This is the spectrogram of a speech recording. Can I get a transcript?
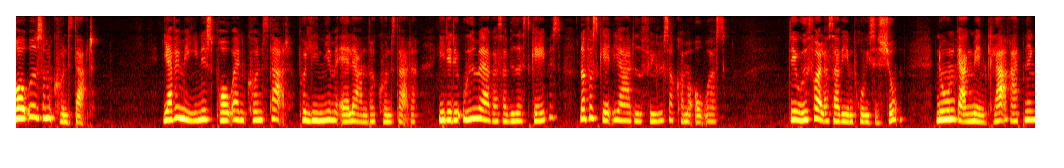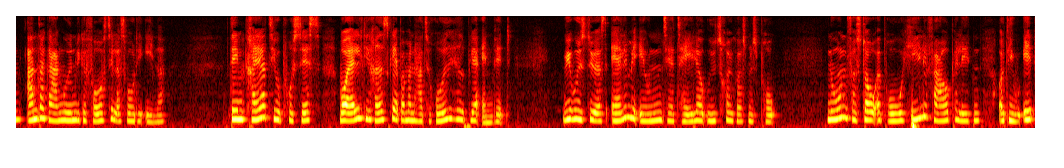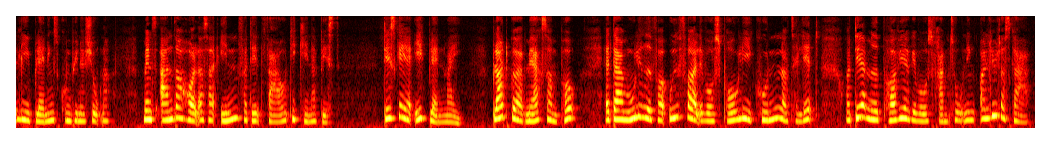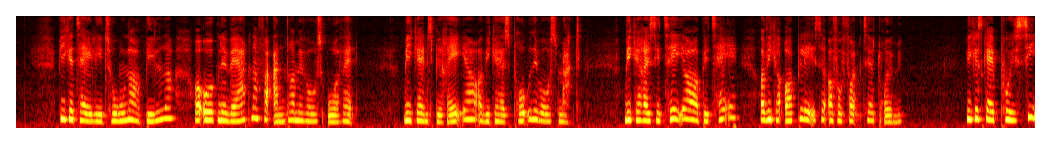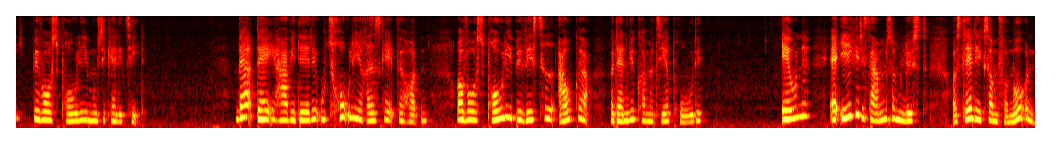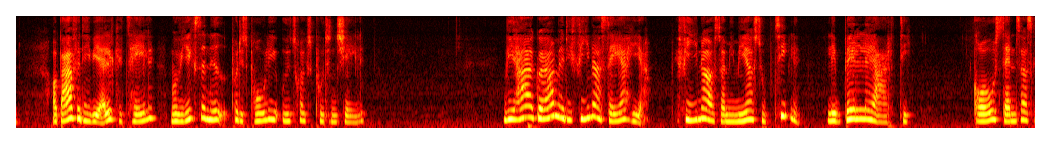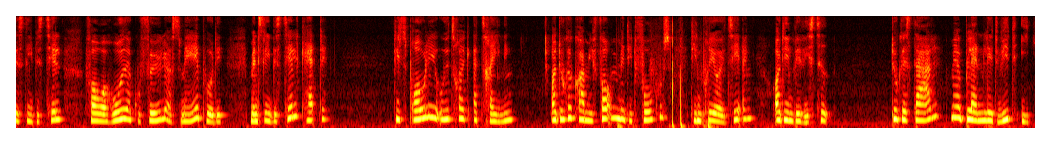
Sproget som kunstart. Jeg vil mene, at sprog er en kunstart på linje med alle andre kunstarter, i det det udmærker sig ved at skabes, når forskelligartede følelser kommer over os. Det udfolder sig ved improvisation, nogle gange med en klar retning, andre gange uden vi kan forestille os, hvor det ender. Det er en kreativ proces, hvor alle de redskaber, man har til rådighed, bliver anvendt. Vi udstyres alle med evnen til at tale og udtrykke os med sprog. Nogen forstår at bruge hele farvepaletten og de uendelige blandingskombinationer, mens andre holder sig inden for den farve, de kender bedst. Det skal jeg ikke blande mig i. Blot gør opmærksom på, at der er mulighed for at udfolde vores sproglige kunden og talent, og dermed påvirke vores fremtoning og lytterskare. Vi kan tale i toner og billeder og åbne verdener for andre med vores ordvalg. Vi kan inspirere, og vi kan have sproget i vores magt. Vi kan recitere og betage, og vi kan oplæse og få folk til at drømme. Vi kan skabe poesi ved vores sproglige musikalitet. Hver dag har vi dette utrolige redskab ved hånden, og vores sproglige bevidsthed afgør, hvordan vi kommer til at bruge det. Evne er ikke det samme som lyst, og slet ikke som formåen. Og bare fordi vi alle kan tale, må vi ikke se ned på det sproglige udtrykspotentiale. Vi har at gøre med de finere sager her. Finere som i mere subtile. Le belle arti. Grove sanser skal slibes til, for overhovedet at kunne føle og smage på det, men slibes til kan det. Dit sproglige udtryk er træning, og du kan komme i form med dit fokus, din prioritering og din bevidsthed. Du kan starte med at blande lidt hvidt i.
